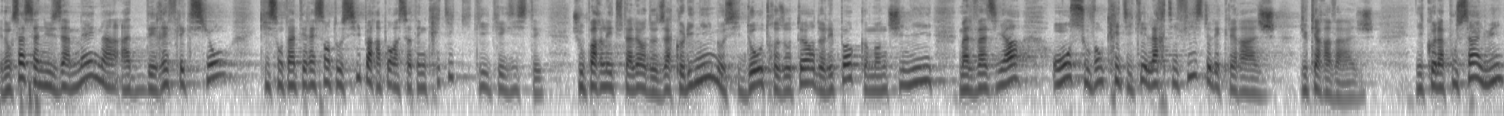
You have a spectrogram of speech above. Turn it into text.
Et donc ça, ça nous amène à, des réflexions qui sont intéressantes aussi par rapport à certaines critiques qui, existaient. Je vous parlais tout à l'heure de Zaccolini, mais aussi d'autres auteurs de l'époque, comme Mancini, Malvasia, ont souvent critiqué l'artifice de l'éclairage du Caravage. Nicolas Poussin, lui,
